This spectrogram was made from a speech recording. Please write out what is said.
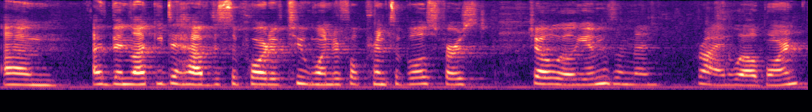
Um, I've been lucky to have the support of two wonderful principals, first Joe Williams and then Brian Wellborn.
